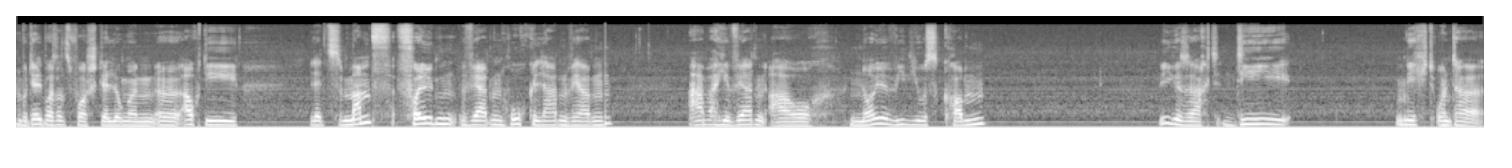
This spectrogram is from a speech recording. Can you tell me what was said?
Modellbausatzvorstellungen, äh, auch die Let's Month Folgen werden hochgeladen werden. Aber hier werden auch neue Videos kommen. Wie gesagt, die nicht unter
